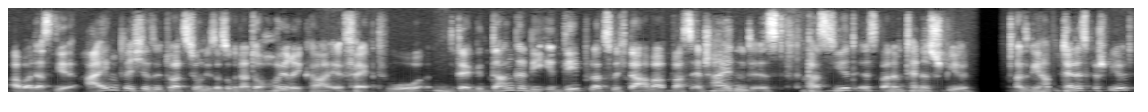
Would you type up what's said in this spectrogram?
Aber dass die eigentliche Situation, dieser sogenannte Heureka-Effekt, wo der Gedanke, die Idee plötzlich da war, was entscheidend ist, passiert ist bei einem Tennisspiel. Also die haben Tennis gespielt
